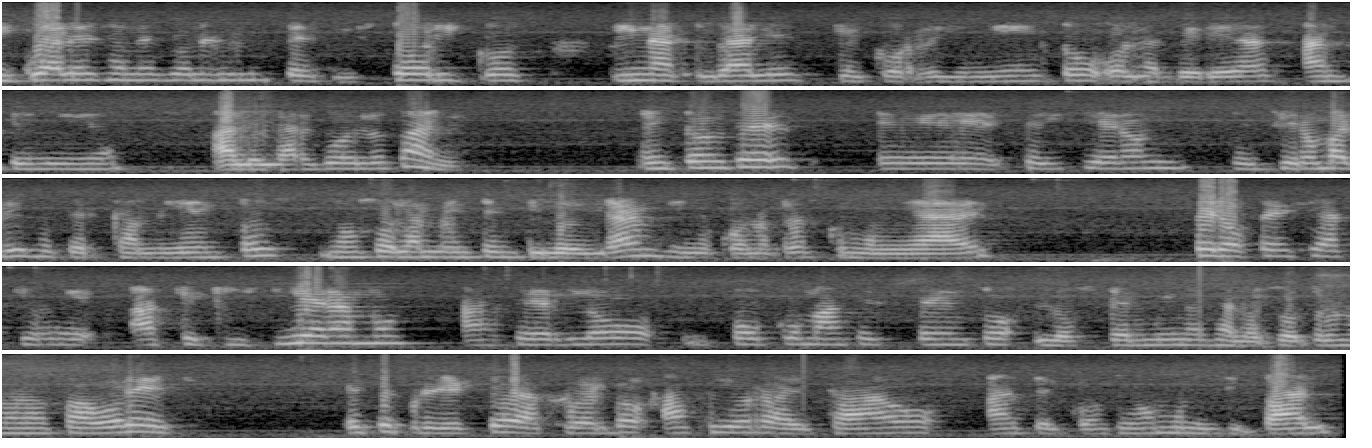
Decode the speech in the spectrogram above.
y cuáles son esos límites históricos y naturales que el corregimiento o las veredas han tenido a lo largo de los años. Entonces, eh, se hicieron se hicieron varios acercamientos, no solamente en Tiloirán, sino con otras comunidades, pero pese a que, a que quisiéramos hacerlo un poco más extenso, los términos a nosotros no nos favorecen. Este proyecto de acuerdo ha sido radicado ante el Consejo Municipal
